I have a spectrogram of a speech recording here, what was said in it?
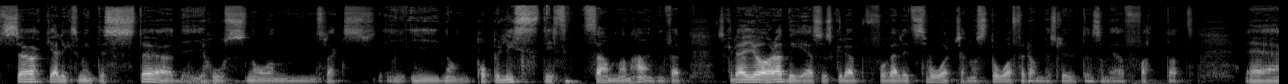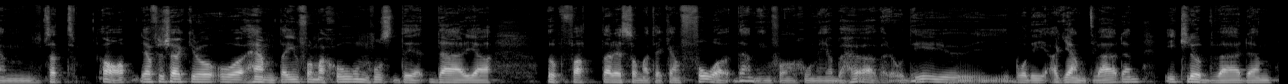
söker jag liksom inte stöd i hos någon slags, i, i någon populistiskt sammanhang. För att skulle jag göra det så skulle jag få väldigt svårt sen att stå för de besluten som vi har fattat. Eh, så att, ja, jag försöker att, att hämta information hos det där jag uppfattar det som att jag kan få den informationen jag behöver och det är ju i, både i agentvärlden, i klubbvärlden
